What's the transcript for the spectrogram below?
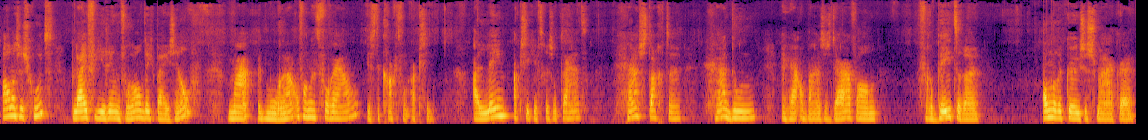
alles is goed. Blijf hierin vooral dicht bij jezelf. Maar het moraal van het verhaal is de kracht van actie. Alleen actie geeft resultaat. Ga starten, ga doen en ga op basis daarvan verbeteren, andere keuzes maken,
